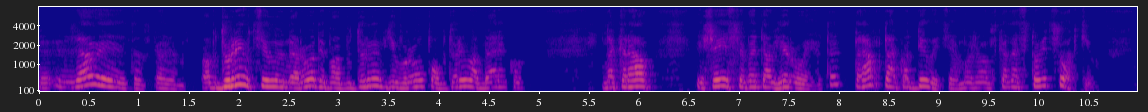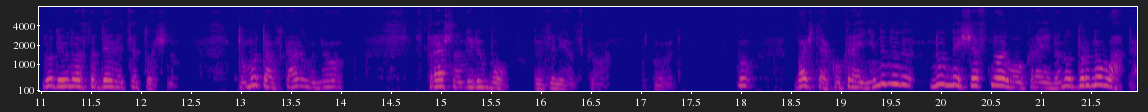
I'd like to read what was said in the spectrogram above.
е, взяв і, так скажімо, обдурив цілий народ, обдурив Європу, обдурив Америку, накрав і ще й себе там героя. Трамп так от дивиться, можу вам сказати, 100%. Ну, 99 це точно. Тому там, скажімо, у нього страшна нелюбов до Зеленського. От. Ну, бачите, як Україні, ну, ну, ну нещаслива Україна, ну дурнувата.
